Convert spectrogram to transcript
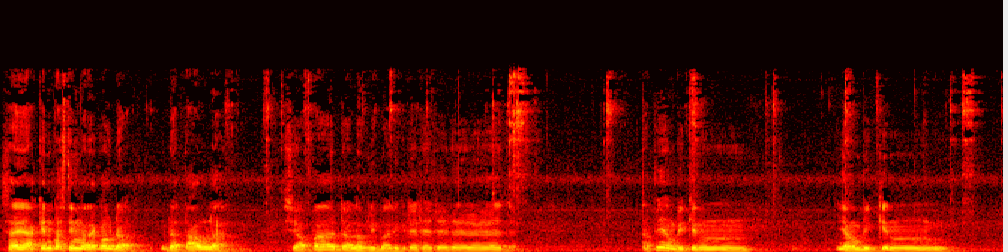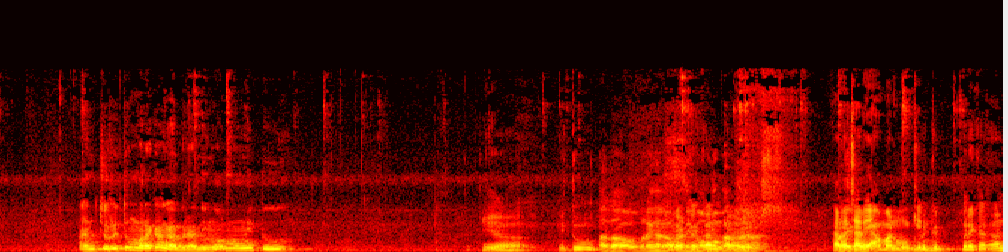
saya yakin pasti mereka udah udah tahu lah siapa dalam dibalik dadadadadada. tapi yang bikin yang bikin hancur itu mereka nggak berani ngomong itu ya itu Atau mereka nggak berani Mereka kan ngomong karena harus- Karena cari aman mungkin. mereka, mereka kan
